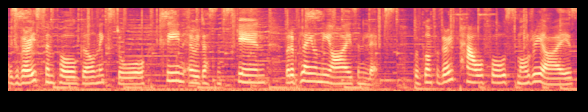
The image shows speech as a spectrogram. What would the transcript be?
is a very simple girl next door, clean iridescent skin, but a play on the eyes and lips. We've gone for very powerful, smoldery eyes,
